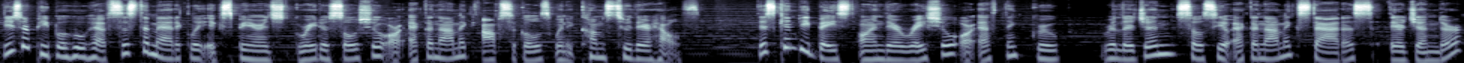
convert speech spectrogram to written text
These are people who have systematically experienced greater social or economic obstacles when it comes to their health. This can be based on their racial or ethnic group, religion, socioeconomic status, their gender,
